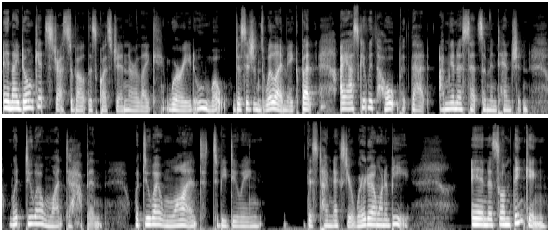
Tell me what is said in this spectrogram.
And I don't get stressed about this question or like worried, oh, what decisions will I make? But I ask it with hope that I'm going to set some intention. What do I want to happen? What do I want to be doing this time next year? Where do I want to be? And so I'm thinking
